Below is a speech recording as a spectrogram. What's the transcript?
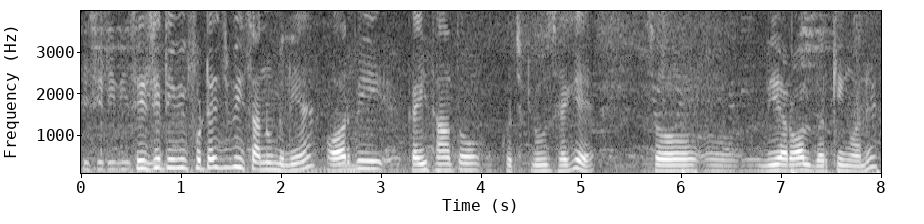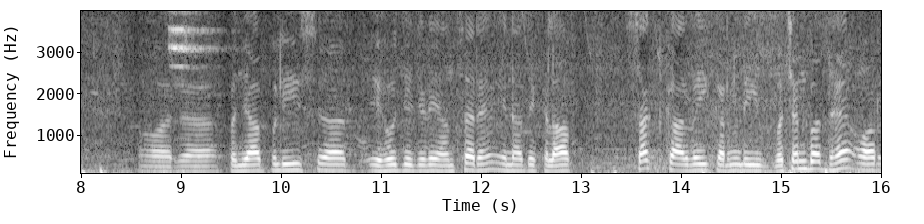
ਸੀਸੀਟੀਵੀ ਸੀਸੀਟੀਵੀ ਫੁਟੇਜ ਵੀ ਸਾਨੂੰ ਮਿਲੀਆਂ ਹੈ ਔਰ ਵੀ ਕਈ ਥਾਂ ਤੋਂ ਕੁਝ ਕਲੂਜ਼ ਹੈਗੇ so we are all working on it ਔਰ ਪੰਜਾਬ ਪੁਲਿਸ ਇਹੋ ਜਿਹੇ ਜਿਹੜੇ ਆਨਸਰ ਹੈ ਇਹਨਾਂ ਦੇ ਖਿਲਾਫ ਸਖਤ ਕਾਰਵਾਈ ਕਰਨ ਲਈ ਵਚਨਬੱਧ ਹੈ ਔਰ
